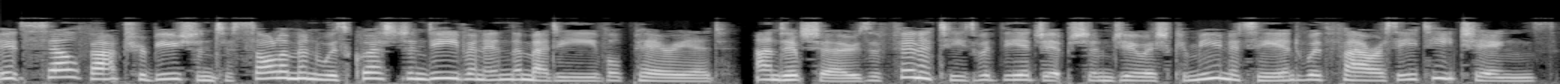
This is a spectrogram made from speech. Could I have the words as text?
Its self-attribution to Solomon was questioned even in the medieval period, and it shows affinities with the Egyptian Jewish community and with Pharisee teachings.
